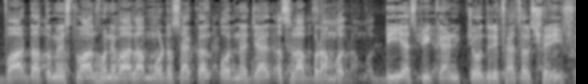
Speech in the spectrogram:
वारदातों में इस्तेमाल होने वाला मोटरसाइकिल और नजायज असला बरामद। DSP Cantt Chaudhry Faisal Sharif.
